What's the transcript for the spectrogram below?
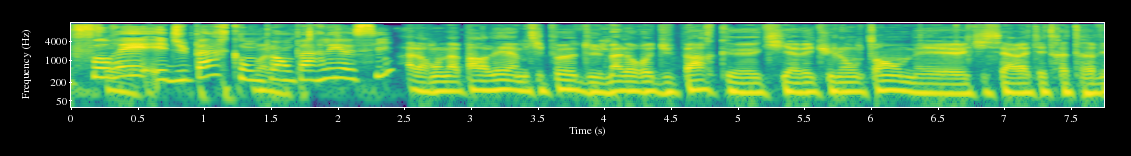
Forêt et du Parc. On Voilà. peut en parler aussi? Alors, on a parlé un petit peu du malheureux du parc qui a vécu longtemps, mais qui s'est arrêté très très vite.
